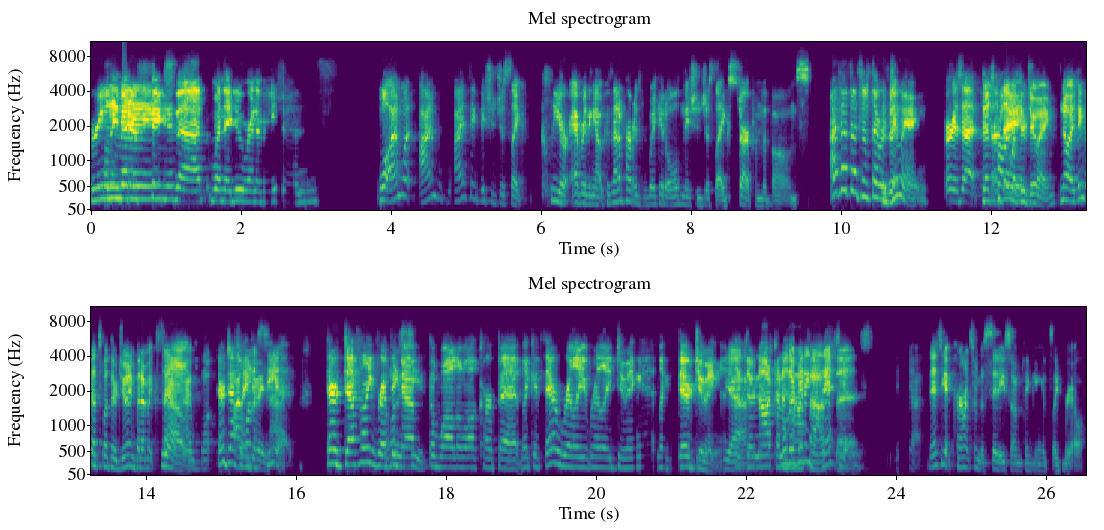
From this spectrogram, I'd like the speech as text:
Well, they better fix that when they do renovations. Well, I'm what I'm. I think they should just like clear everything out because that apartment's wicked old, and they should just like start from the bones. I thought that's what they were Is it- doing. Or is that That's probably what they- they're doing. No, I think that's what they're doing, but I'm excited. I No, want. they're I definitely want to doing see that. it. They're definitely ripping up the wall to wall carpet. Like if they're really, really doing it, like they're doing it. Yeah. Like they're not gonna Well, they're getting they have to this. Yeah, they have to get permits from the city, so I'm thinking it's like real.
